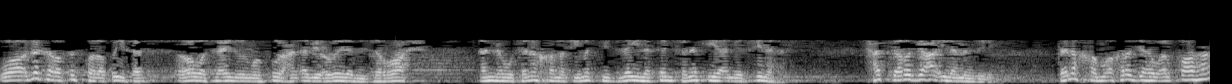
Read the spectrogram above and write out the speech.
وذكر قصة لطيفة روى سعيد بن منصور عن أبي عبيدة بن الجراح أنه تنخم في مسجد ليلة فنسي أن يدفنها حتى رجع إلى منزله. تنخم وأخرجها وألقاها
